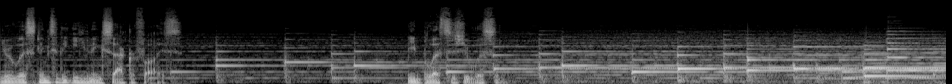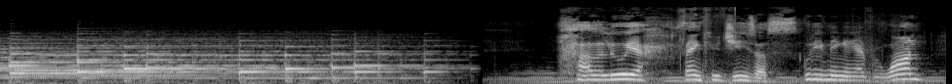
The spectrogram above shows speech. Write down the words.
You're listening to the evening sacrifice. Be blessed as you listen. Hallelujah. Thank you, Jesus. Good evening, everyone.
